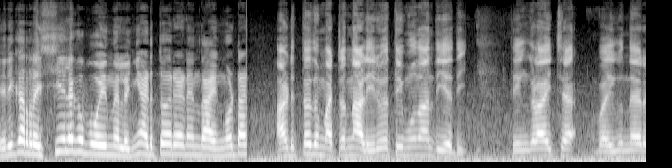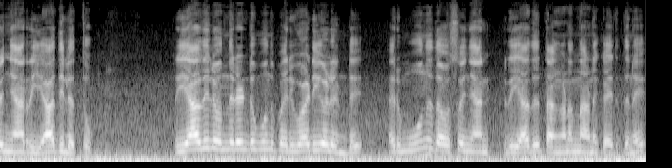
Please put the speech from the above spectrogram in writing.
ശരിക്കും റഷ്യയിലൊക്കെ പോയിന്നല്ലോ. ഇനി അടുത്ത വരെയാണ് എന്താ? എങ്ങോട്ടാണ് അടുത്തത് മറ്റന്നാൾ ഇരുപത്തി മൂന്നാം തീയതി. തിങ്കളാഴ്ച വൈകുന്നേരം ഞാൻ റിയാദിലെത്തും. റിയാദിൽ ഒന്ന് രണ്ട് മൂന്ന് പരിപാടികളുണ്ട്. ഒരു മൂന്ന് ദിവസം ഞാൻ റിയാദ് തങ്ങണം എന്നാണ് കരുതുന്നത്.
